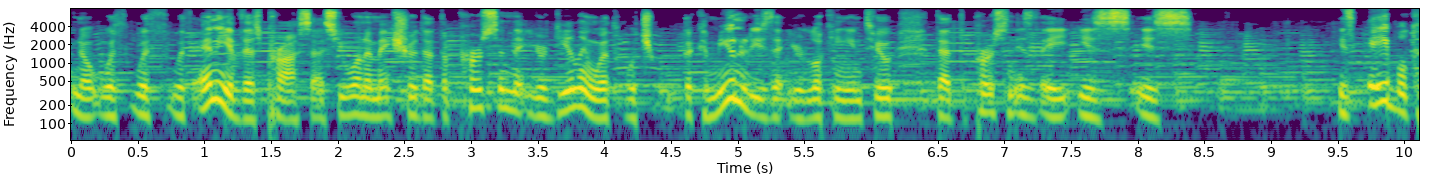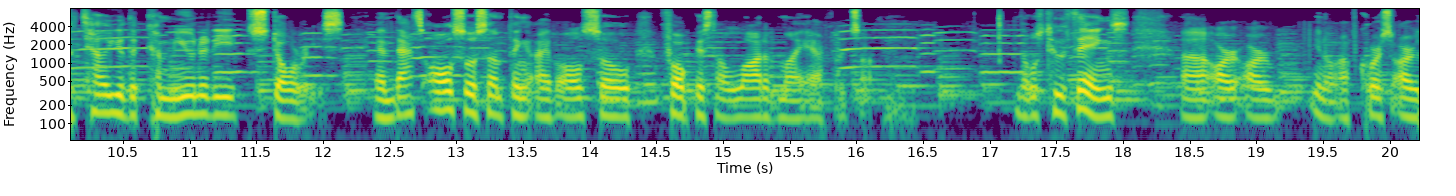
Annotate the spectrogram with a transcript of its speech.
you know, with with with any of this process, you want to make sure that the person that you're dealing with, which the communities that you're looking into, that the person is a is is is able to tell you the community stories, and that's also something I've also focused a lot of my efforts on those two things uh, are, are, you know, of course, are,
